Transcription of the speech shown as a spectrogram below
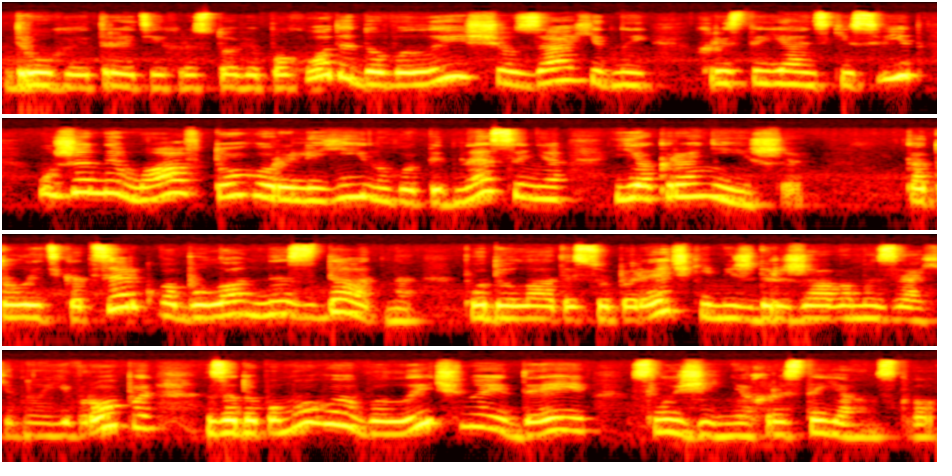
Другий і третій хрестові походи довели, що західний християнський світ уже не мав того релігійного піднесення, як раніше. Католицька церква була нездатна подолати суперечки між державами Західної Європи за допомогою величної ідеї служіння християнству.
